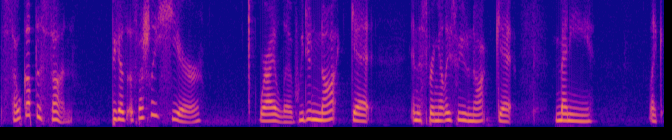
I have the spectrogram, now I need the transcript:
soak up the sun because especially here where I live, we do not get in the spring at least we do not get many like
